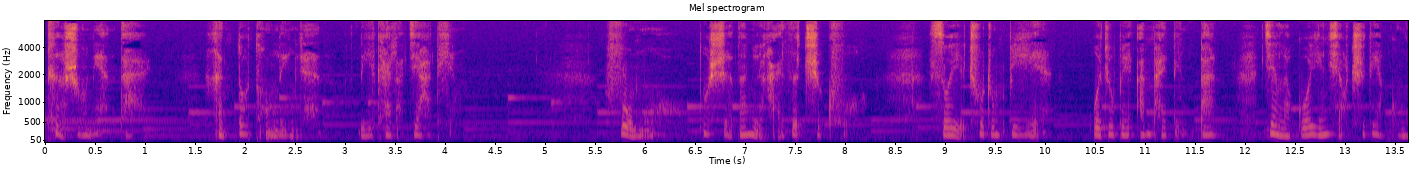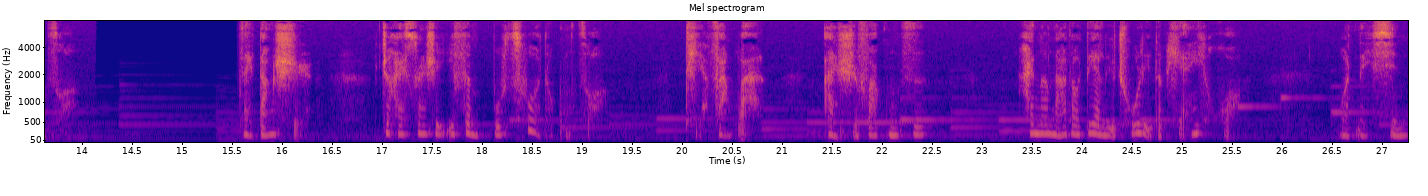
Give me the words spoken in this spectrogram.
特殊年代。很多同龄人离开了家庭，父母不舍得女孩子吃苦，所以初中毕业我就被安排顶班，进了国营小吃店工作。在当时，这还算是一份不错的工作，铁饭碗，按时发工资，还能拿到店里处理的便宜货，我内心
